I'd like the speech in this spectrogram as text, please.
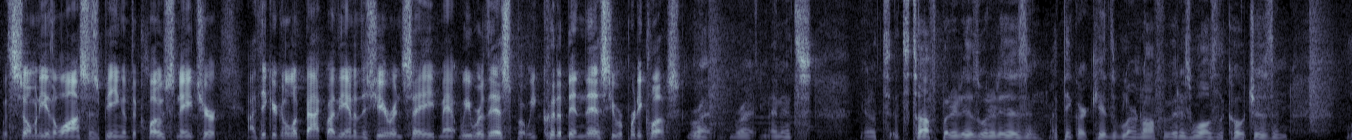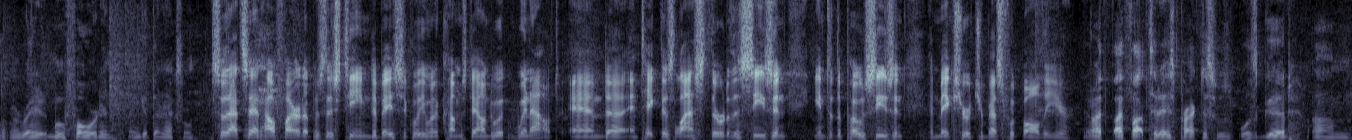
with so many of the losses being of the close nature. I think you're going to look back by the end of this year and say, "Man, we were this, but we could have been this." You were pretty close. Right, right, and it's you know it's, it's tough, but it is what it is, and I think our kids have learned off of it as well as the coaches and looking ready to move forward and, and get their next one. So that said, how fired up is this team to basically, when it comes down to it, win out and uh, and take this last third of the season into the postseason and make sure it's your best football of the year? You know, I, th- I thought today's practice was was good. Um,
